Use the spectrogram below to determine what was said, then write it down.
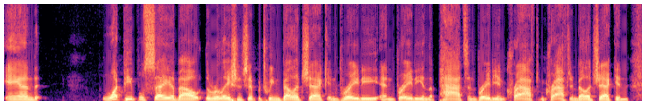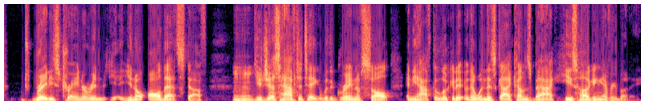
And what people say about the relationship between Belichick and Brady and Brady and the Pats and Brady and Kraft and Kraft and Belichick and Brady's trainer and you know all that stuff. Mhm. You just have to take it with a grain of salt and you have to look at it that when this guy comes back, he's hugging everybody.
